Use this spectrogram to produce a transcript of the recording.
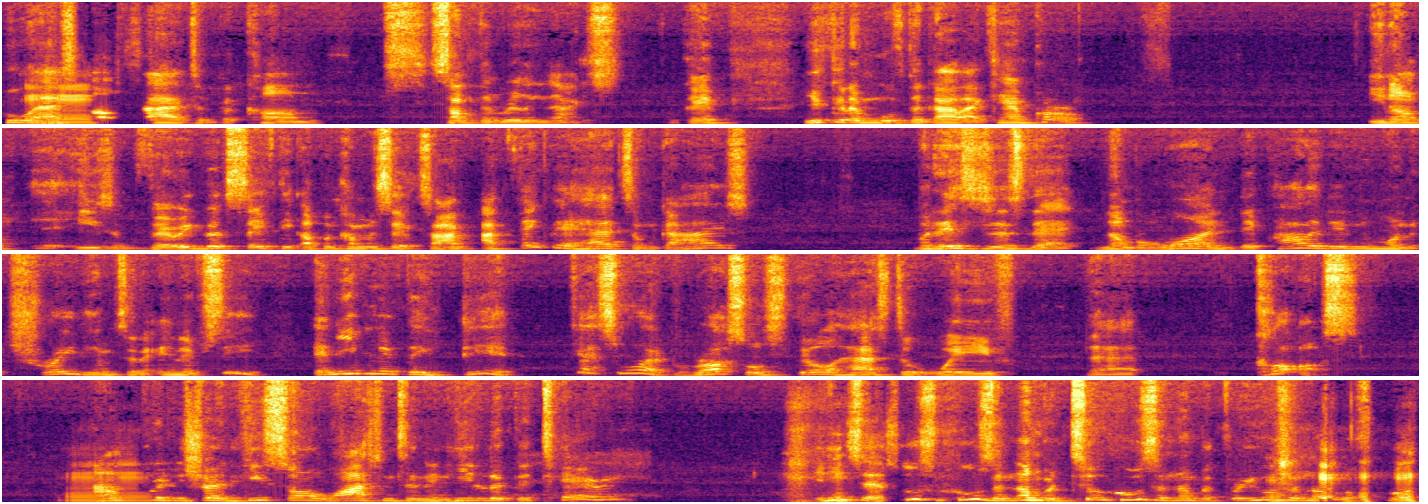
who mm-hmm. has upside to become something really nice. Okay, you could have moved a guy like Cam Curl. You know, he's a very good safety, up and coming safety. So I, I think they had some guys, but it's just that number one, they probably didn't want to trade him to the NFC and even if they did, guess what? Russell still has to waive that clause. Mm-hmm. I'm pretty sure that he saw Washington and he looked at Terry and he says, Who's who's the number two? Who's the number three? Who's the number four?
